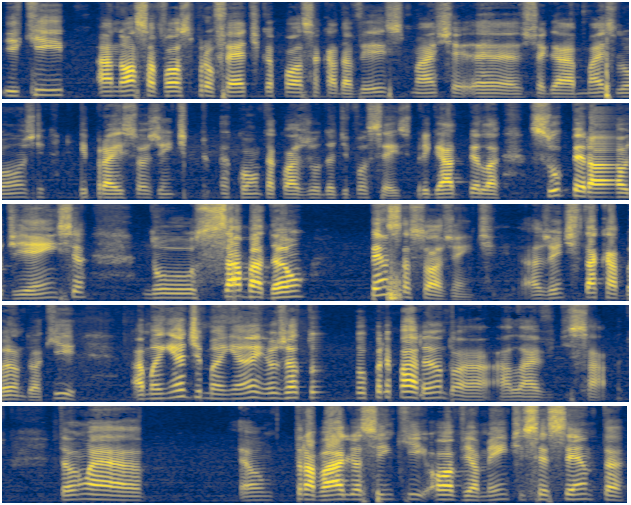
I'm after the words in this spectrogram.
e que a nossa voz profética possa cada vez mais é, chegar mais longe e para isso a gente conta com a ajuda de vocês. Obrigado pela super audiência no sabadão. Pensa só, gente, a gente está acabando aqui. Amanhã de manhã eu já estou preparando a, a, live de sábado. Então é, é um trabalho assim que, obviamente, 60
